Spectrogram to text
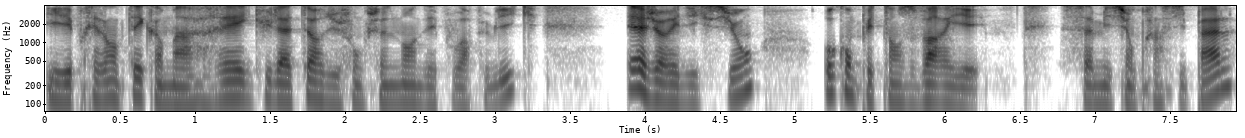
Il est présenté comme un régulateur du fonctionnement des pouvoirs publics et à juridiction aux compétences variées. Sa mission principale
